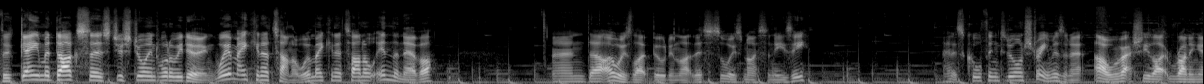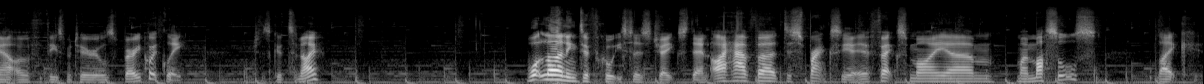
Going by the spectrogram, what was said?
The gamer Doug says, just joined, what are we doing? We're making a tunnel. We're making a tunnel in the Nether. And uh, I always like building like this. It's always nice and easy. And it's a cool thing to do on stream, isn't it? Oh, we're actually like running out of these materials very quickly. Which is good to know. What learning difficulty says Jake Stent? I have uh, dyspraxia. It affects my um, my muscles, like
